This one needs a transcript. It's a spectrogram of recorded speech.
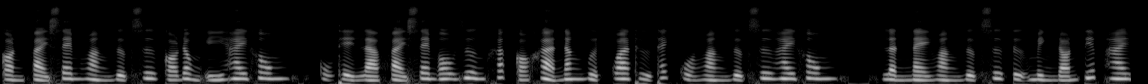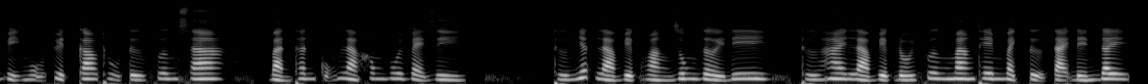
còn phải xem Hoàng Dược Sư có đồng ý hay không. Cụ thể là phải xem Âu Dương Khắc có khả năng vượt qua thử thách của Hoàng Dược Sư hay không. Lần này Hoàng Dược Sư tự mình đón tiếp hai vị ngũ tuyệt cao thủ từ phương xa. Bản thân cũng là không vui vẻ gì. Thứ nhất là việc Hoàng Dung rời đi. Thứ hai là việc đối phương mang thêm bạch tử tại đến đây.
